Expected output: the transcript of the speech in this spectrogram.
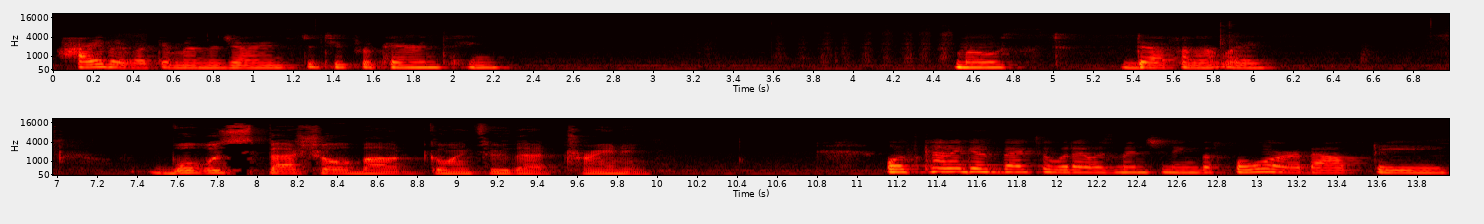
highly recommend the Jai Institute for Parenting. Most definitely. what was special about going through that training? Well, it kind of goes back to what I was mentioning before about the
